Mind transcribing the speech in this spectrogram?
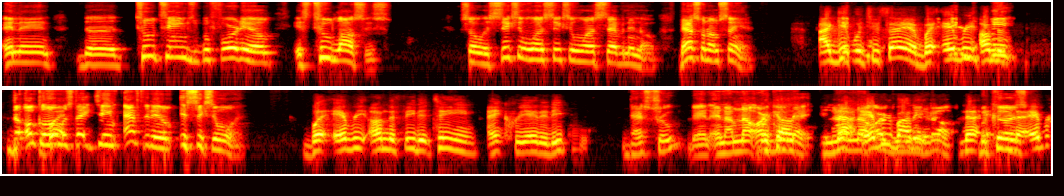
and then the two teams before them is two losses. So it's six and one, six and one, seven and zero. That's what I'm saying. I get what you're saying, but every under, team- the Oklahoma but- State team after them is six and one. but every undefeated team ain't created equal. That's true, and, and I'm not arguing Because that. And I'm not everybody- arguing that at all Now, because now every,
